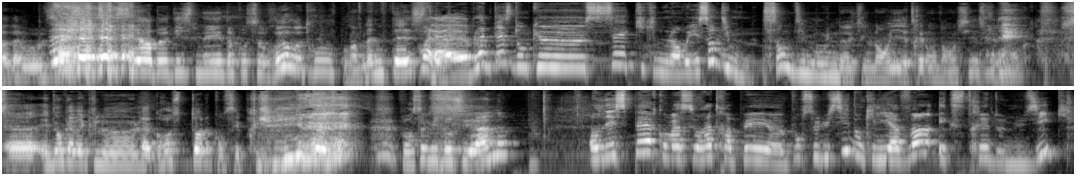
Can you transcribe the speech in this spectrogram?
à Davos. C'est de Disney, donc on se re-retrouve pour un blind test. Voilà, euh, blind test, donc euh, c'est qui qui nous l'a envoyé? Sandy Moon. Sandy Moon, euh, qui nous l'a envoyé il y a très longtemps aussi, excusez-moi. Euh, et donc avec le, la grosse tolle qu'on s'est pris pour celui d'Océane. On espère qu'on va se rattraper pour celui-ci, donc il y a 20 extraits de musique.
